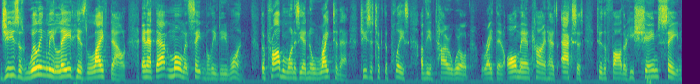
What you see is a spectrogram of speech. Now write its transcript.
Jesus willingly laid his life down, and at that moment, Satan believed he'd won. The problem one is he had no right to that. Jesus took the place of the entire world right then. All mankind has access to the Father. He shamed Satan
